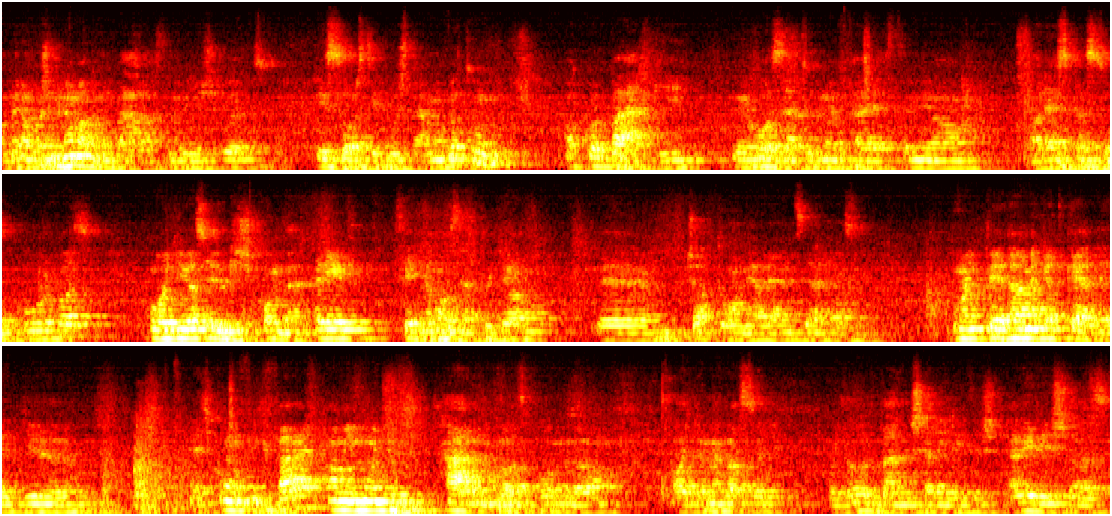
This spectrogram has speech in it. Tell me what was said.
amire most mi nem adunk választ, mert úgyis 5 resource típus támogatunk, akkor bárki hozzá tud majd fejleszteni a, a Respresso kurhoz, hogy az ő kis konverterét szépen hozzá tudja ö, csatolni a rendszerhez. Mondjuk például neked kell egy, egy config file, ami mondjuk három platformra adja meg azt, hogy, hogy az adatbázis elérés, elérése az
